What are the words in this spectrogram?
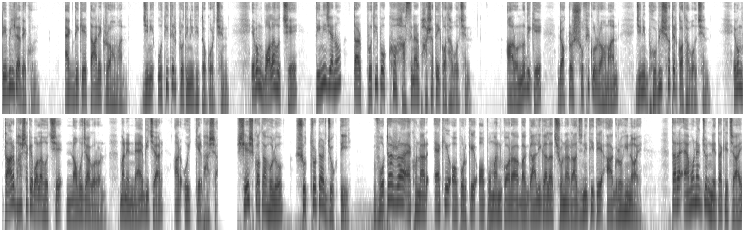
টেবিলটা দেখুন। একদিকে তারেক রহমান, যিনি অতীতের প্রতিনিধিত্ব করছেন এবং বলা হচ্ছে তিনি যেন তার প্রতিপক্ষ হাসিনার ভাষাতেই কথা বলছেন। আর অন্যদিকে ড শফিকুর রহমান, যিনি ভবিষ্যতের কথা বলছেন এবং তার ভাষাকে বলা হচ্ছে নবজাগরণ মানে ন্যায় বিচার আর ঐক্যের ভাষা। শেষ কথা হল, সূত্রটার যুক্তি। ভোটাররা এখন আর একে অপরকে অপমান করা বা গালিগালাজ শোনা রাজনীতিতে আগ্রহী নয়। তারা এমন একজন নেতাকে চায়,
